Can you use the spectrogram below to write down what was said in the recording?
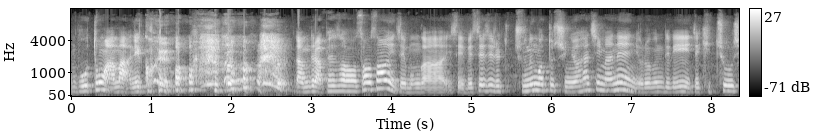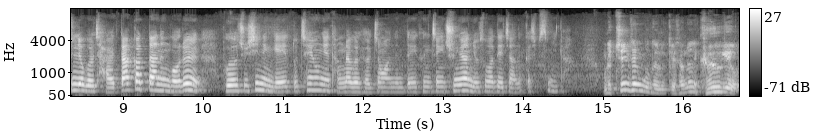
음. 보통 아마 아닐 거예요 남들 앞에서 서서 이제 뭔가 이제 메시지를 주는 것도 중요하지만은 여러분들이 이제 기초 실력을 잘 닦았다는 거를 보여주시는 게 또 채용의 당락을 결정하는데 굉장히 중요한 요소가 되지 않을까 싶습니다. 우리 취준생분들께서는 교육에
